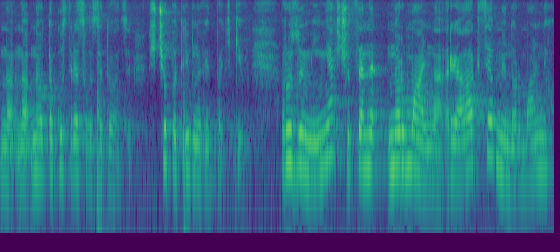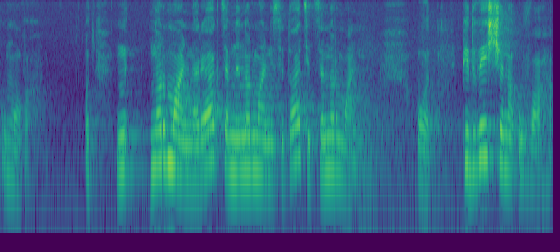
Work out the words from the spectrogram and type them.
на, на, на таку стресову ситуацію. Що потрібно від батьків? Розуміння, що це нормальна реакція в ненормальних умовах. От нормальна реакція в ненормальній ситуації це нормально. От. Підвищена увага,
